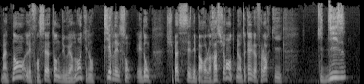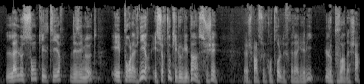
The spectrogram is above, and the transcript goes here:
Maintenant, les Français attendent du gouvernement qu'il en tire les leçons. Et donc, je ne sais pas si c'est des paroles rassurantes, mais en tout cas, il va falloir qu'il qu'il dise la leçon qu'il tire des émeutes et pour l'avenir, et surtout qu'il n'oublie pas un sujet. Je parle sous le contrôle de Frédéric Dabi, le pouvoir d'achat.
